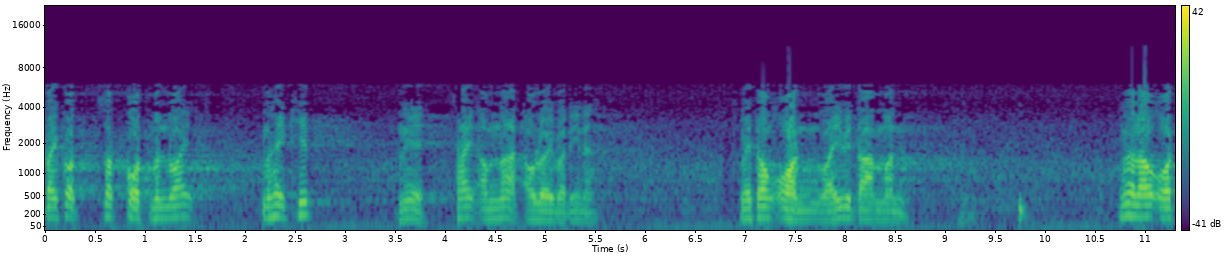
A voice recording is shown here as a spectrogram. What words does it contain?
ไปก็สะกดมันไว้ ไม่ให้คิด นี่ ใช้อำนาจเอาเลยแบบนี้นะ ไม่ต้องอ่อนไหวไปตามมัน เมื่อเราอด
